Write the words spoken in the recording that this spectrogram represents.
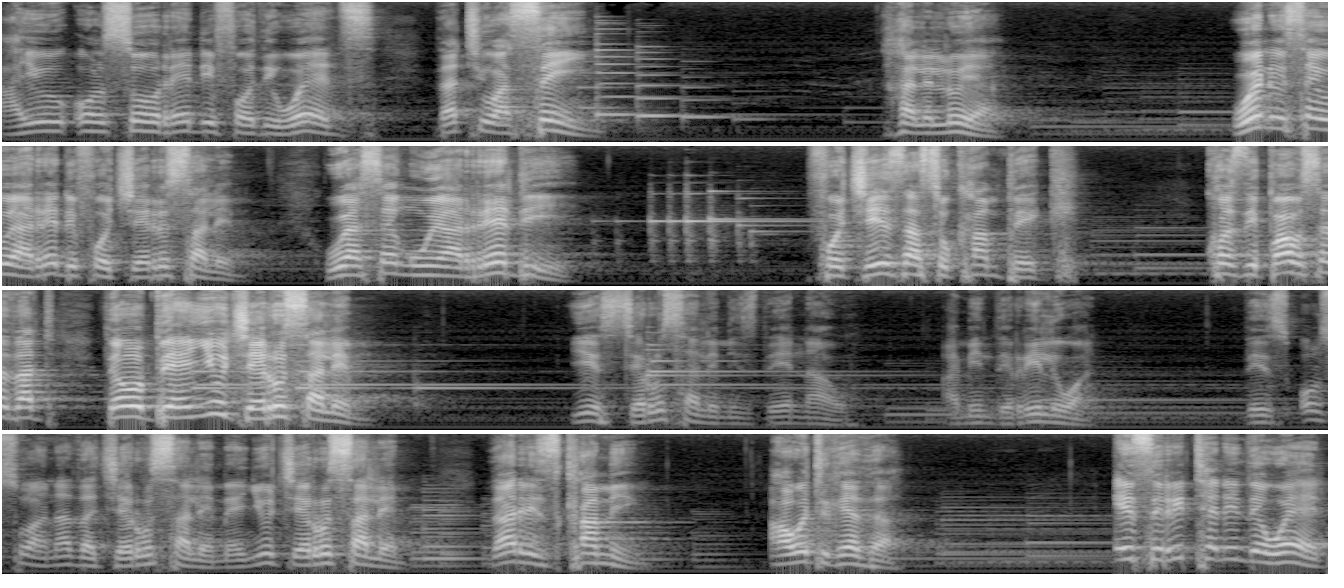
Are you also ready for the words that you are saying? Hallelujah. When we say we are ready for Jerusalem, we are saying we are ready for Jesus to come back. Because the Bible says that there will be a new Jerusalem. Yes, Jerusalem is there now. I mean, the real one. There's also another Jerusalem, a new Jerusalem that is coming. Are we together? It's written in the word.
